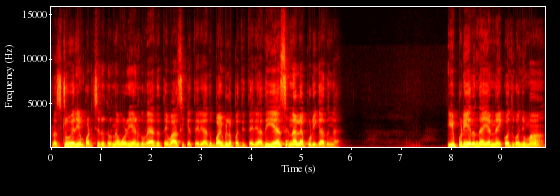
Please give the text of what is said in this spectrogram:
ப்ளஸ் டூ வரையும் படிச்சிருக்கிறன ஒழிய எனக்கு வேதத்தை வாசிக்க தெரியாது பைபிளை பற்றி தெரியாது. ஏசுனாலே பிடிக்காதுங்க. இப்படி இருந்த என்னை கொஞ்சம் கொஞ்சமாக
